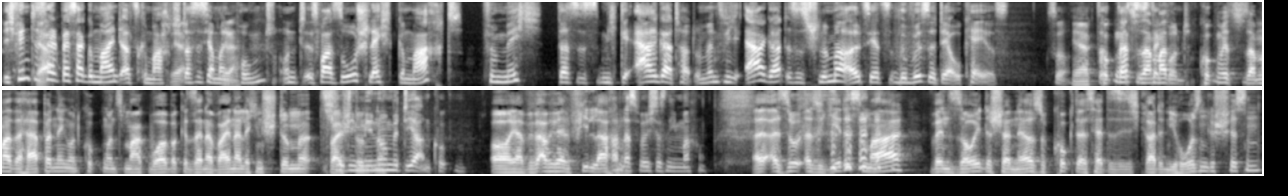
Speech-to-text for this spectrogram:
Ich finde es Ja. halt besser gemeint als gemacht. Ja. Das ist ja mein Ja. Punkt. Und es war so schlecht gemacht für mich, dass es mich geärgert hat. Und wenn es mich ärgert, ist es schlimmer als jetzt The Visit, der okay ist. So. Ja, gucken wir, das ist zusammen mal, Grund. gucken wir zusammen mal The Happening und gucken uns Mark Wahlberg in seiner weinerlichen Stimme Ich zwei würde ihn Stunden. mir nur mit dir angucken. oh ja, wir, aber wir werden viel lachen. Anders würde ich das nie machen. Äh, Also, also jedes Mal, wenn Zoe de Chanel so guckt, als hätte sie sich gerade in die Hosen geschissen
